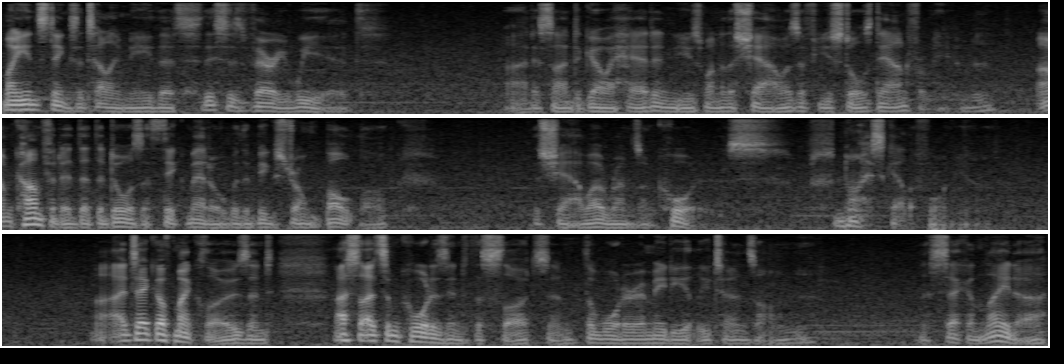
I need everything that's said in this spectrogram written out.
my instincts are telling me that this is very weird. I decide to go ahead and use one of the showers a few stalls down from him. I'm comforted that the doors are thick metal with a big strong bolt lock. The shower runs on quarters. Nice California. I take off my clothes and I slide some quarters into the slot and the water immediately turns on. A second later,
